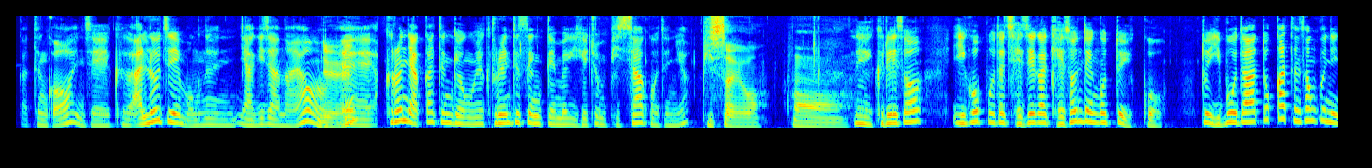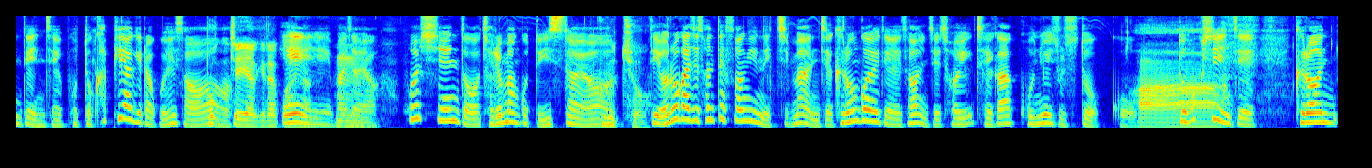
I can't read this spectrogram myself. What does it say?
같은 거 이제 그 알러지에 먹는 약이잖아요. 네. 그런 약 같은 경우에 브랜드생 때문에 이게 좀 비싸거든요. 비싸요. 어. 네, 그래서 이것보다 제재가 개선된 것도 있고 또 이보다 똑같은 성분인데 이제 보통 카피약이라고 해서 복제약이라고 예, 하는. 예, 맞아요. 훨씬 더 저렴한 것도 있어요. 음, 그렇죠. 근데 여러 가지 선택성이 있지만 이제 그런 거에 대해서 이제 저희 제가 권유해 줄 수도 없고 아. 또 혹시 이제 그런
